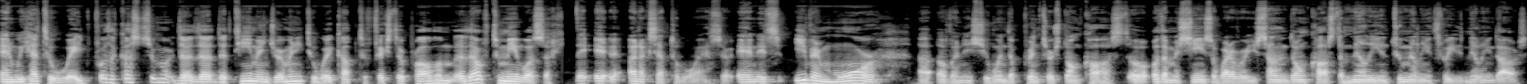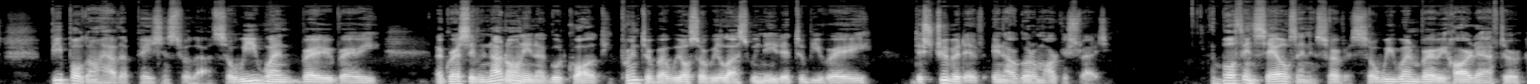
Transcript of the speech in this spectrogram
and we had to wait for the customer, the the, the team in Germany to wake up to fix their problem. That to me was an unacceptable answer, and it's even more. Uh, of an issue when the printers don't cost or, or the machines or whatever you're selling don't cost a million two million three million dollars people don't have the patience for that so we went very very aggressively, not only in a good quality printer, but we also realized we needed to be very distributive in our go to market strategy, both in sales and in service. So we went very hard after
